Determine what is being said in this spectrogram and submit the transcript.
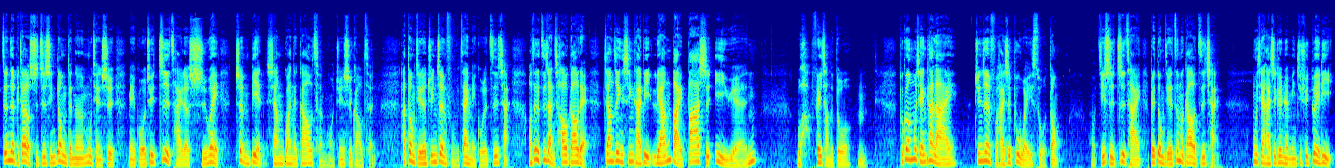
真的比较有实质行动的呢？目前是美国去制裁了十位政变相关的高层哦，军事高层，他冻结了军政府在美国的资产。哦，这个资产超高的，将近新台币两百八十亿元，哇，非常的多。嗯，不过目前看来，军政府还是不为所动。哦，即使制裁被冻结这么高的资产，目前还是跟人民继续对立，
